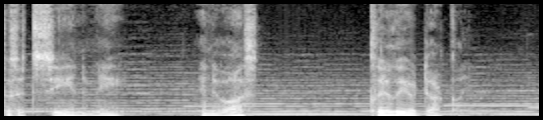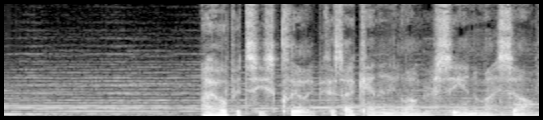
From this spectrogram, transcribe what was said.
Does it see into me? Into us? Clearly or darkly? I hope it sees clearly because I can't any longer see into myself.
